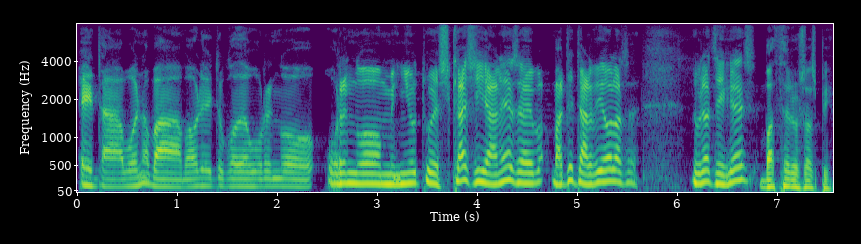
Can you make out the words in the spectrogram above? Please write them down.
eta, bueno, ba, ba hori dituko dugu urrengo, urrengo minutu eskasian, ez? Eh, Bate tardiola, duratzik, ez? Bat zero zazpi.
